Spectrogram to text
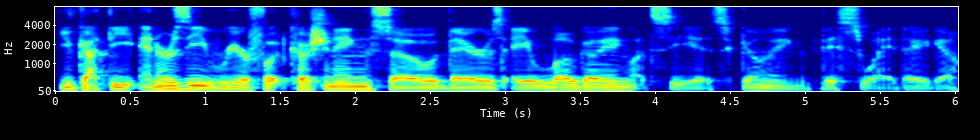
You've got the Enerzy rear foot cushioning. So there's a logoing. Let's see, it's going this way. There you go.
